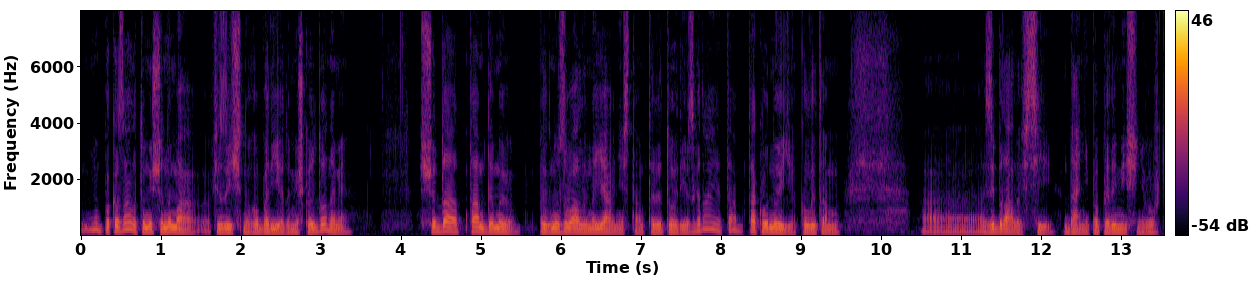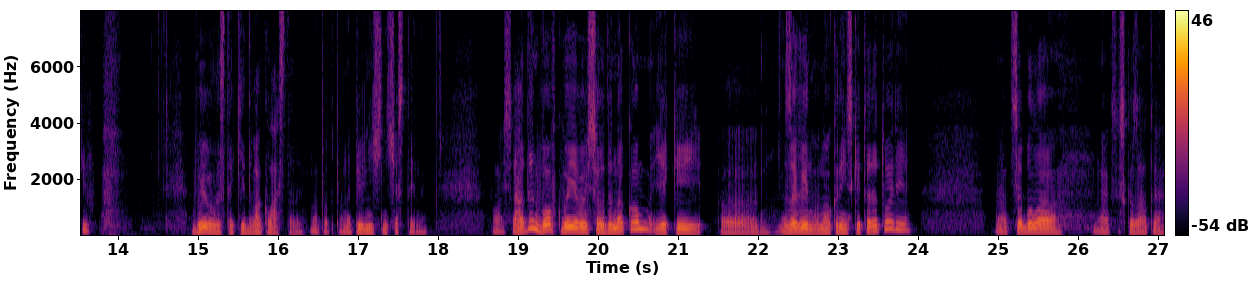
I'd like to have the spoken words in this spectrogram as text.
ну, показали, тому що нема фізичного бар'єру між кордонами, що да, там, де ми прогнозували наявність там, території зграї, там так воно і є. Коли там зібрали всі дані по переміщенню вовків, виявилися такі два кластери, ну, тобто на північні частини. Ось. А один вовк виявився одинаком, який е, загинув на українській території. Це була, як це сказати,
